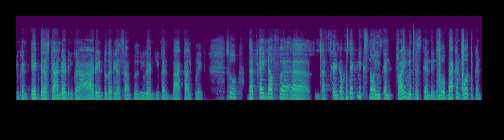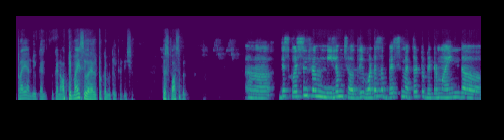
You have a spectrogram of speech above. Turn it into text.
You can take the standard, you can add into the real sample. You can you can back calculate. So that kind of uh, uh, that kind of techniques now you can try with this kind of so back and forth you can try and you can you can optimize your electrochemical condition. That's possible. Uh, this question from Neelam Chaudhary, what is the best method to determine the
